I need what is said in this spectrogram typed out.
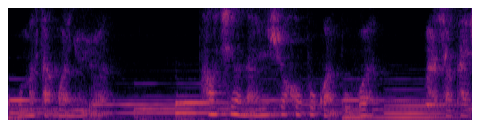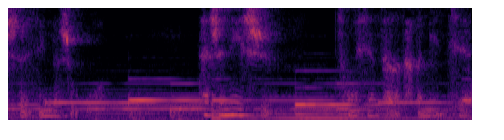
我们反观女人，抛弃了男人之后不管不问，马上开始了新的生活。但是历史重现在了他的面前，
